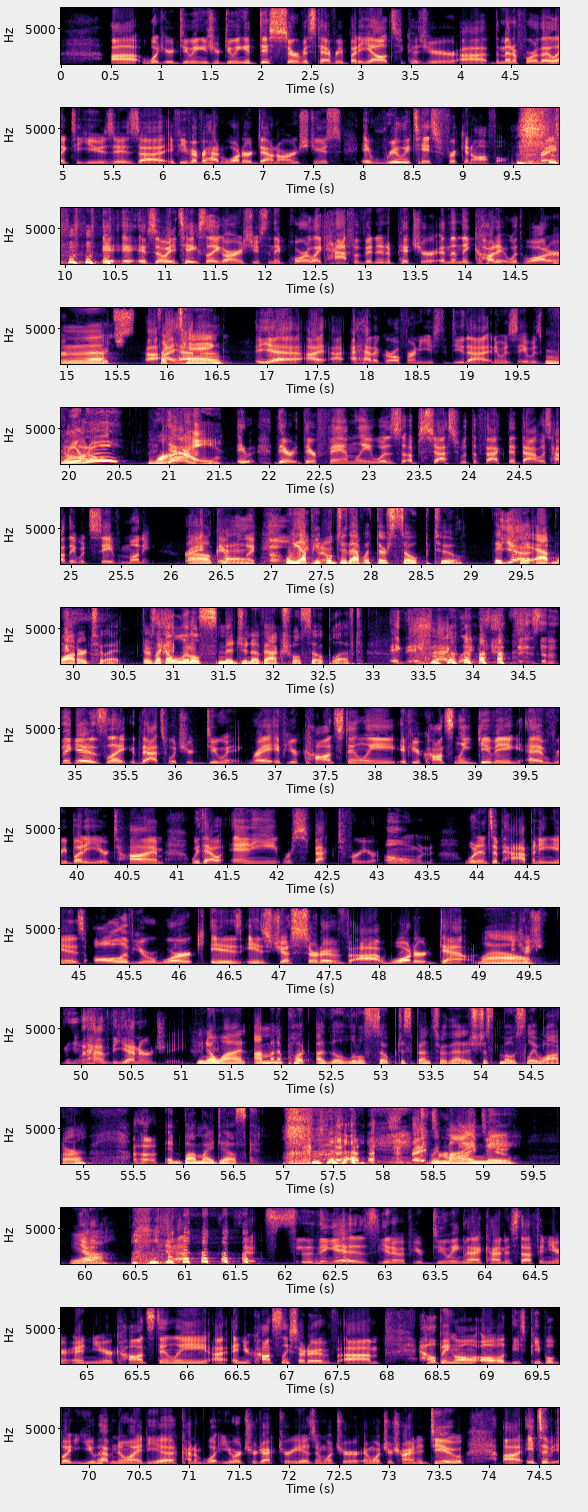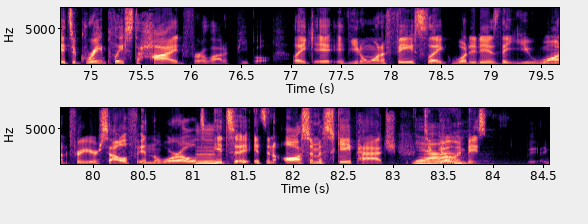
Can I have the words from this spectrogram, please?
uh, what you're doing is you're doing a disservice to everybody else because you're uh, the metaphor that I like to use is uh, if you've ever had watered down orange juice, it really tastes freaking awful, right? I- i- if somebody takes like orange juice and they pour like half of it in a pitcher and then they cut it with water, Ugh, which I, It's like I had a, yeah, I, I- had a girlfriend who used to do that, and it was it was. Really? Why? It, their their family was obsessed with the fact that that was how they would save money, right? Okay. like, oh, well, yeah, people know, do that with their soap too. They, Yeah. they add water to it. There's like a little smidgen of actual soap left. Exactly so, so the thing is like that's what you're doing right if you're constantly if you're constantly giving everybody your time without any respect for your own what ends up happening is all of your work is is just sort of uh, watered down Wow. because you don't have the energy You know what? I'm gonna put a, the little soap dispenser that is just mostly water Uh-huh. and by my desk. right to remind you. me. Yeah. yeah. So, so the thing is, you know, if you're doing that kind of stuff and you're and you're constantly uh, and you're constantly sort of um, helping all, all of these people, but you have no idea kind of what your trajectory is and what you're and what you're trying to do, uh, it's a it's a great place to hide for a lot of people. Like if you don't want to face like what it is that you want for yourself in the world, it's a it's an awesome escape hatch to go and basically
